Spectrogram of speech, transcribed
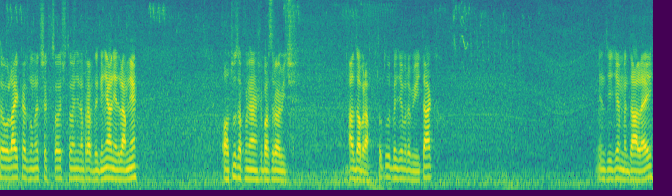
tego lajka, dzwoneczek, coś, to będzie naprawdę genialnie dla mnie. O, tu zapomniałem chyba zrobić. Ale dobra, to tu będziemy robili tak. Więc jedziemy dalej.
